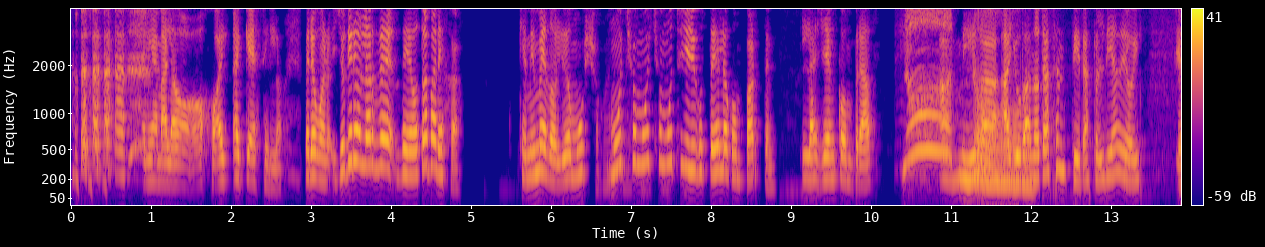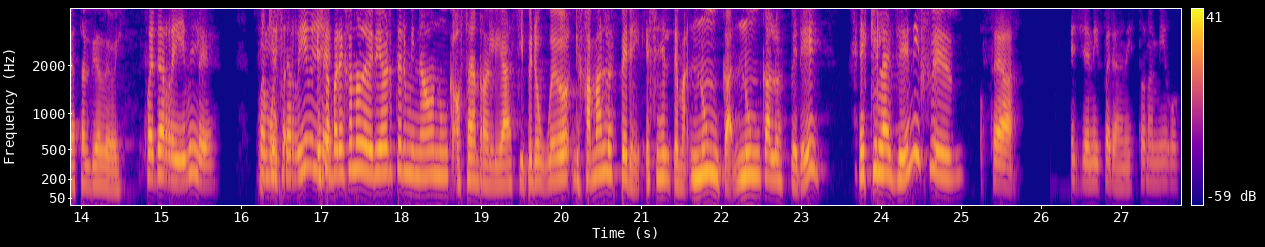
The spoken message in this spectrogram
tenía mal ojo, hay, hay que decirlo. Pero bueno, yo quiero hablar de, de otra pareja que a mí me dolió mucho, mucho, mucho, mucho. y Yo digo que ustedes lo comparten. La Jen con Brad. Amiga, No. ayudándote a sentir hasta el día de hoy. Sí, hasta el día de hoy. Fue terrible. Fue Es que muy esa- terrible. Esa pareja no debería haber terminado nunca. O sea, en realidad sí, pero huevo, jamás lo esperé. Ese es el tema. Nunca, nunca lo esperé. Es que la Jennifer. O sea, es Jennifer Aniston, amigo.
